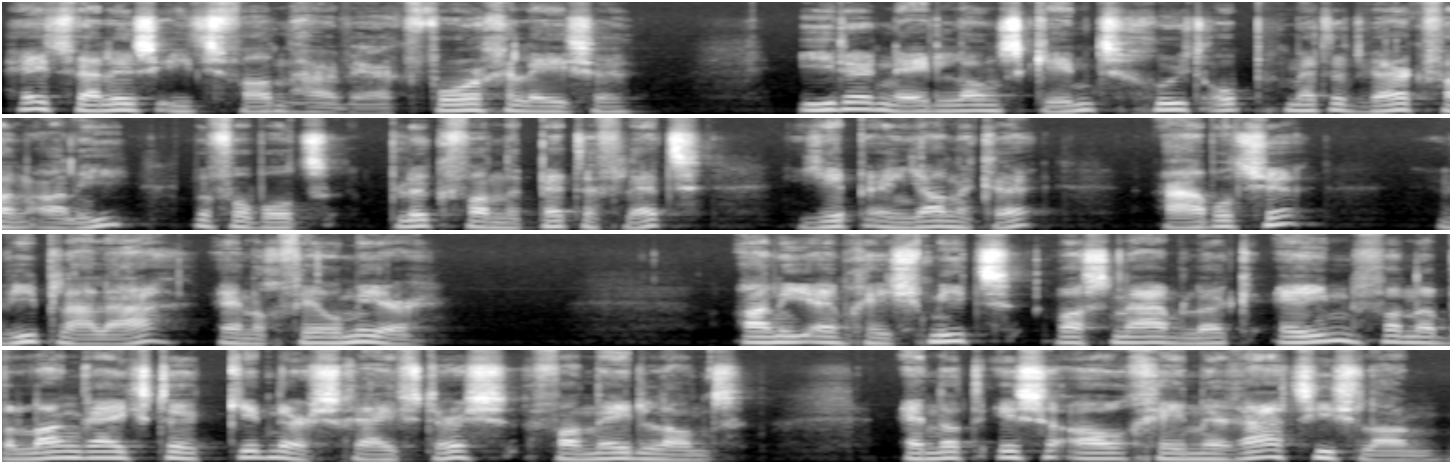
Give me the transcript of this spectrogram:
heeft wel eens iets van haar werk voorgelezen. Ieder Nederlands kind groeit op met het werk van Annie, bijvoorbeeld Pluk van de Pettenflat, Jip en Janneke, Abeltje, Wieplala en nog veel meer. Annie M.G. Schmid was namelijk een van de belangrijkste kinderschrijfsters van Nederland. En dat is ze al generaties lang.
